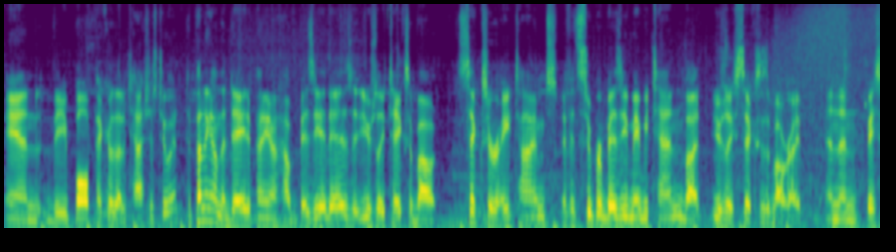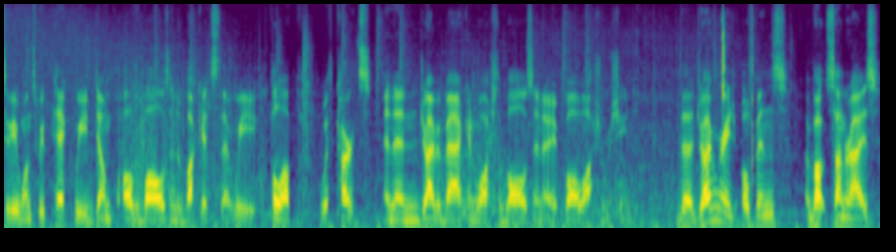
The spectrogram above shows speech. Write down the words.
and the ball picker that attaches to it. Depending on the day, depending on how busy it is, it usually takes about six or eight times. If it's super busy, maybe 10, but usually six is about right. And then basically once we pick, we dump all the balls into buckets that we pull up with carts and then drive it back and wash the balls in a ball washer machine. The driving range opens about sunrise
